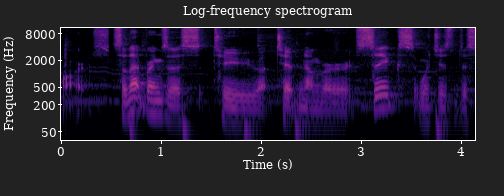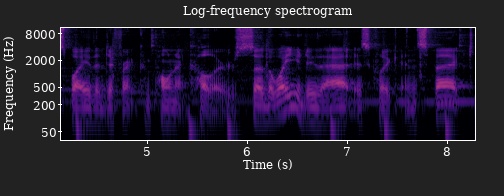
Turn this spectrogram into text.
parts. So that brings us to tip number six, which is display the different component colors. So the way you do that is click inspect,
